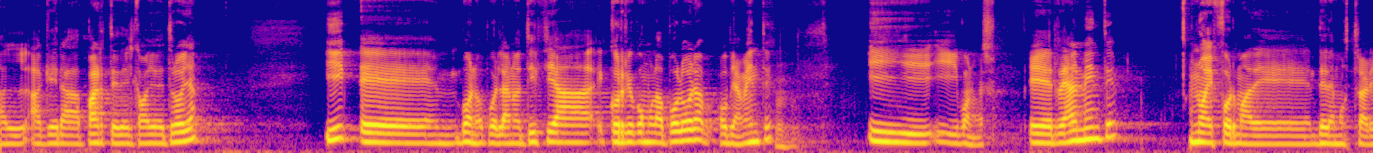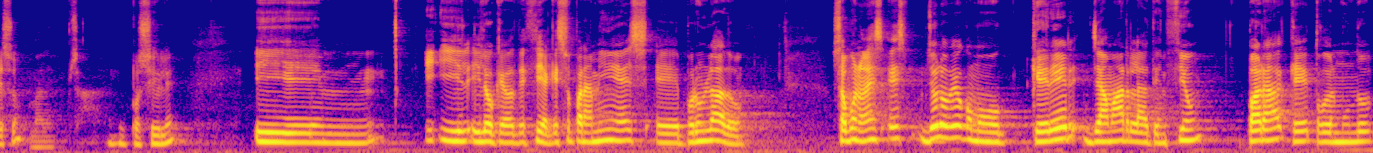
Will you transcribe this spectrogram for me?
Al- a que era parte del caballo de Troya. Y eh, bueno, pues la noticia corrió como la pólvora, obviamente. Y, y, bueno, eso. Eh, realmente no hay forma de, de demostrar eso. Vale. O sea, imposible. Y, mm, y, lo que os decía, que eso para mí es, eh, por un lado, o sea, bueno, es, es- yo lo veo como querer llamar la atención para que todo el mundo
